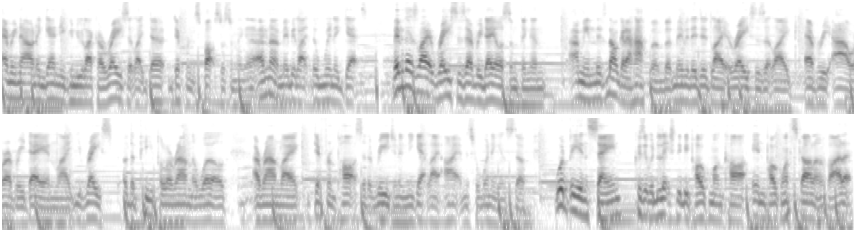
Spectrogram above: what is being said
every now and again you can do like a race at like different spots or something. I don't know maybe like the winner gets maybe there's like races every day or something and i mean it's not gonna happen but maybe they did like races at like every hour every day and like you race other people around the world around like different parts of the region and you get like items for winning and stuff. Would be insane because it would literally be pokemon cart in pokemon scarlet and violet.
